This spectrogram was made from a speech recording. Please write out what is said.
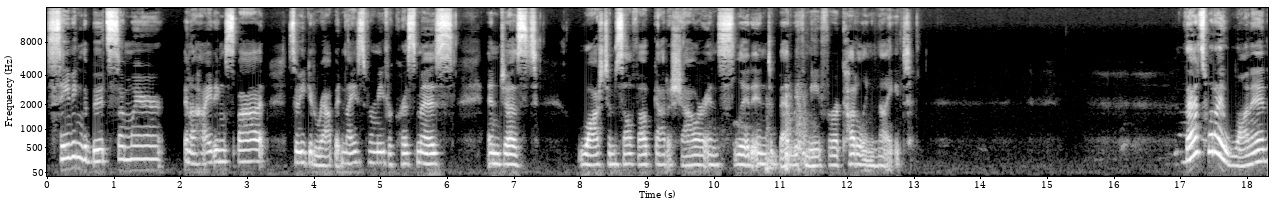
saving the boots somewhere in a hiding spot so he could wrap it nice for me for Christmas and just washed himself up, got a shower, and slid into bed with me for a cuddling night. that's what I wanted.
